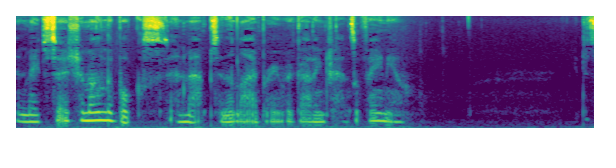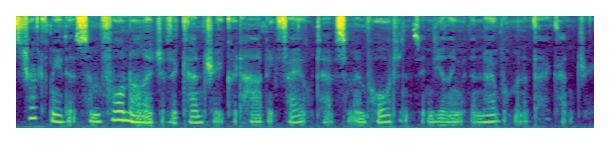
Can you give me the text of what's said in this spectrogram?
and made search among the books and maps in the library regarding Transylvania. It struck me that some foreknowledge of the country could hardly fail to have some importance in dealing with the nobleman of that country.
